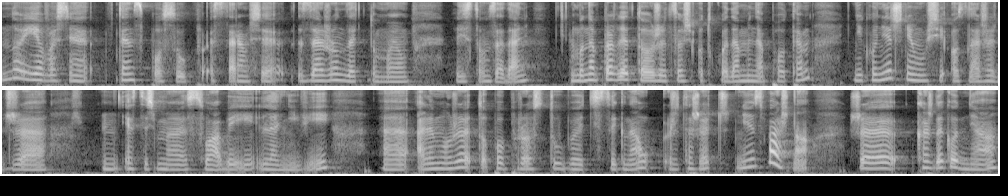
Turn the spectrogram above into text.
No i ja właśnie w ten sposób staram się zarządzać tą moją listą zadań, bo naprawdę to, że coś odkładamy na potem, niekoniecznie musi oznaczać, że mm, jesteśmy słabi i leniwi, ale może to po prostu być sygnał, że ta rzecz nie jest ważna, że każdego dnia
